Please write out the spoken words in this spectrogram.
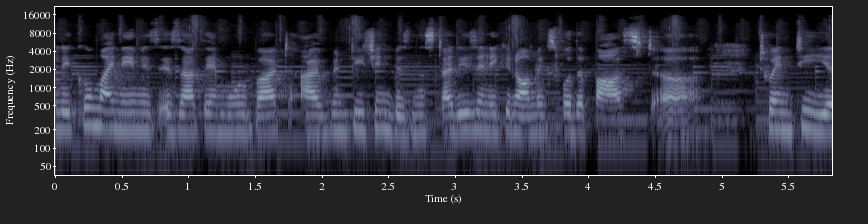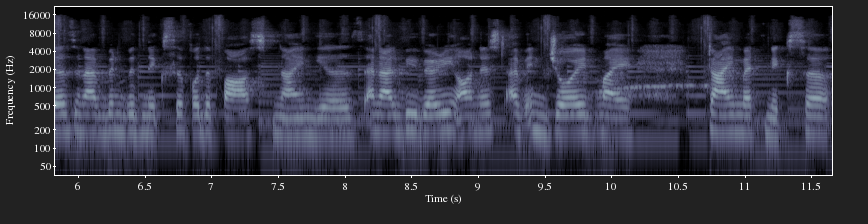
alaikum. My name is Izzah Taimur Butt. I've been teaching business studies and economics for the past uh, 20 years, and I've been with Nixor for the past nine years. And I'll be very honest, I've enjoyed my time at Nixor.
